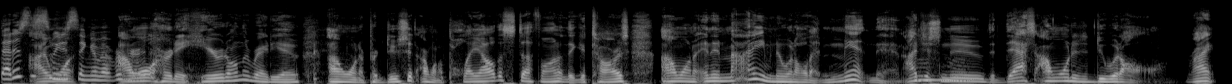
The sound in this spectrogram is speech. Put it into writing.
that is the I sweetest want- thing I've ever heard. I want her to hear it on the radio. I want to produce it. I want to play all the stuff on it, the guitars. I want to, and then I didn't even know what all that meant then. I just Mm-hmm. knew that that's, I wanted to do it all, right?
